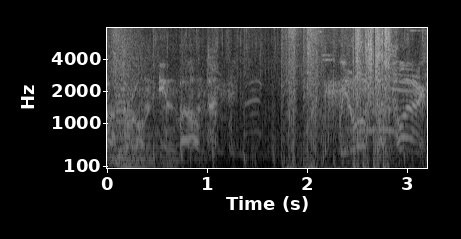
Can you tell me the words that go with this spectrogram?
Helicopter on inbound. We lost the flag!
